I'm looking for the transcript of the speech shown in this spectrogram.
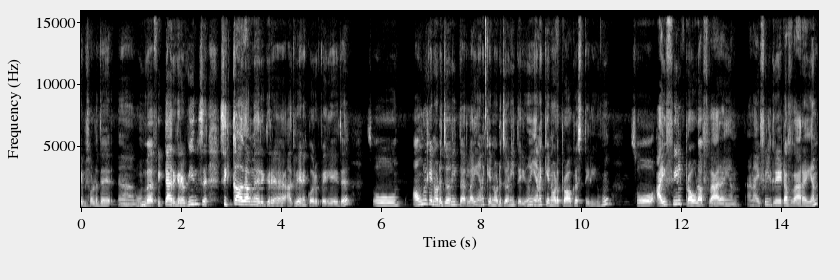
எப்படி சொல்கிறது ரொம்ப ஃபிட்டாக இருக்கிற மீன்ஸ் சிக்காகாமல் இருக்கிற அதுவே எனக்கு ஒரு பெரிய இது. ஸோ அவங்களுக்கு என்னோடய ஜேர்னி தெரில எனக்கு என்னோடய ஜேர்னி தெரியும். எனக்கு என்னோடய ப்ராக்ரஸ் தெரியும். So I feel proud of where I am and I feel great of where I am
